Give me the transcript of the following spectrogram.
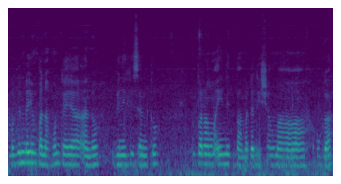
maganda yung panahon kaya ano binilisan ko. Parang mainit ba madali siyang mauga.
